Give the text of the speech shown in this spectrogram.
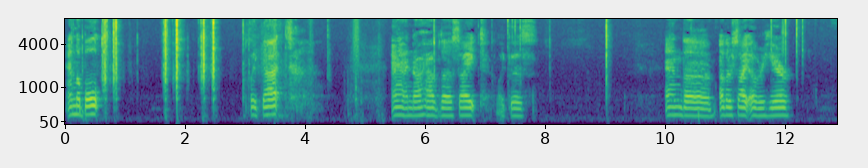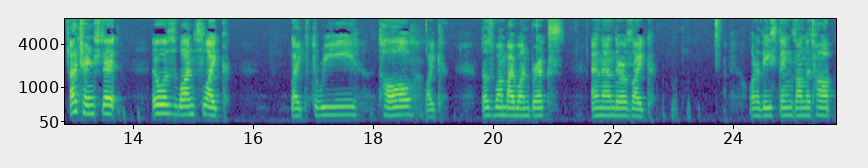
And the bolt, like that. And I have the sight like this. And the other sight over here, I changed it. It was once like, like three tall, like those one by one bricks. And then there's like one of these things on the top.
